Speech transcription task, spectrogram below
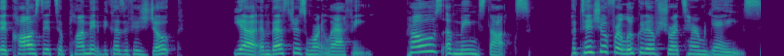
that caused it to plummet because of his joke? Yeah, investors weren't laughing. Pros of meme stocks potential for lucrative short term gains.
